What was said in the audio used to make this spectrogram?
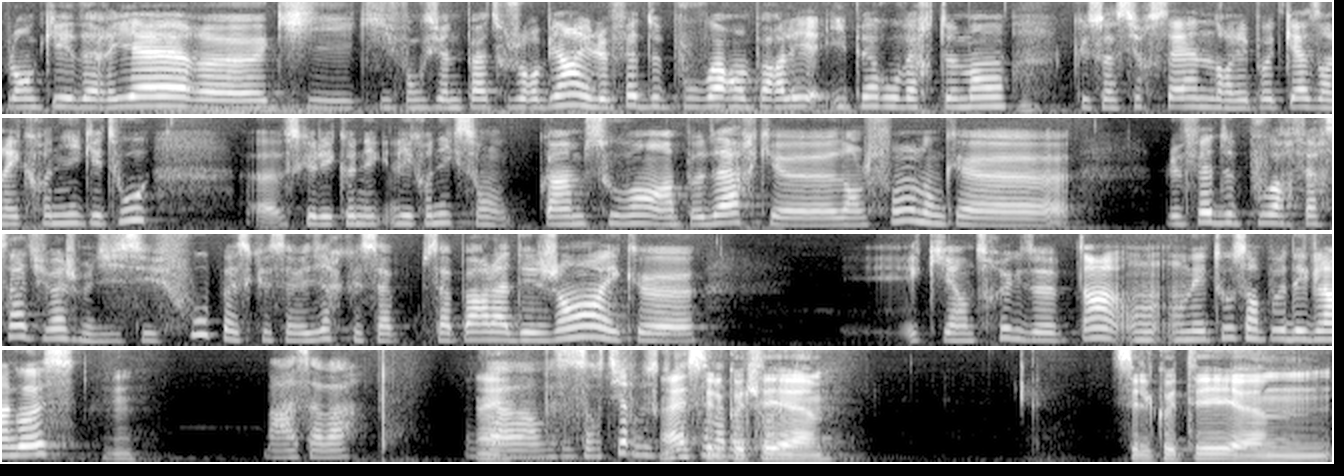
planqués derrière euh, qui qui fonctionnent pas toujours bien. Et le fait de pouvoir en parler hyper ouvertement, que ce soit sur scène, dans les podcasts, dans les chroniques et tout, euh, parce que les chroniques, les chroniques sont quand même souvent un peu dark dans le fond, donc le fait de pouvoir faire ça, tu vois, je me dis c'est fou parce que ça veut dire que ça, ça parle à des gens et que et qu'il y a un truc de putain, on, on est tous un peu des glingos. Mm. Bah ça va. On Ouais. va, on va s'en sortir parce que Ouais, toute c'est le côté. euh, c'est le côté. euh,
